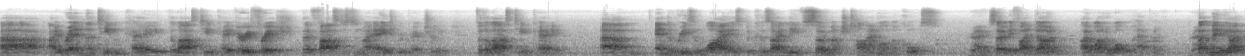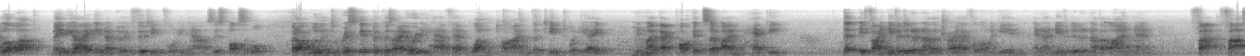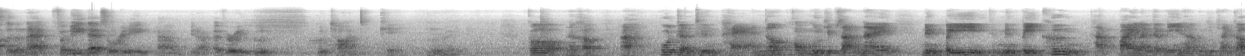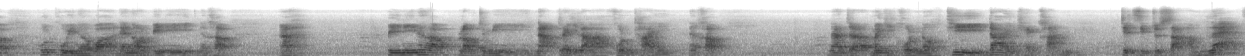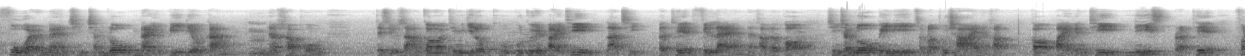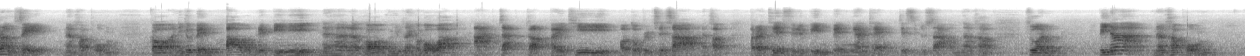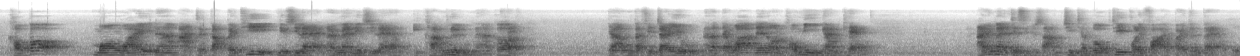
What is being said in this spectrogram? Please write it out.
Uh, I ran the 10k, the last 10k, very fresh, the fastest in my age group actually, for the last 10k. Um, and the reason why is because I leave so much time on the course. Right. So if I don't, I wonder what will happen. Right. But maybe I blow up. Maybe I end up doing 13, 14 hours. It's possible. But I'm willing to risk it because I already have that one time, the 1028, in my back pocket. So I'm happy that if I never did another triathlon again and I never did another Ironman fa- faster than that, for me that's already um, you know a very good good time. โอเคก็นะครับอะพูดกันถึงแผนเนาะของคุณกิฟสันใน 1 ปีถึง 1 ปีครึ่งถัดไปหลังจากนี้นะครับคุณทิพย์สันก็พูดคุยนะว่าแน่นอนปีนี้นะครับอะปีนี้นะครับเราจะมีนักกีฬาคนไทยนะครับ น่าจะไม่กี่คนเนาะที่ได้แข่งขัน 70.3 และฟูลไอรอนแมนชิงแชมป์โลกในปีเดียวกันอืม นะครับผม 73 ก็ที่เมื่อกี้เราพูดคุยกันไปที่ลาชิประเทศฟินแลนด์นะครับ แล้วก็ชิงแชมป์โลกปีนี้สำหรับผู้ชายนะครับ ก็ไปกันที่นีสประเทศฝรั่งเศสนะครับผม ก็อันนี้ก็เป็นเป้าในปีนี้นะฮะแล้วก็คุณยิปสันก็บอกว่าอาจจะกลับไปที่ปอโตปรินเซซ่านะครับประเทศฟิลิปปินส์เป็นงานแข่ง 70.3 นะครับ ส่วนปีหน้านะครับผมเขาก็มองไว้นะฮะอาจจะกลับไปที่นิวซีแลนด์นะแมนนิวซีแลนด์อีกครั้งหนึ่งนะฮะก็ยังตัดสินใจอยู่นะฮะแต่ว่าแน่นอนเขามีงานแข่ง Ironman 70.3ชิงแชมป์โลกที่คุริฟายไปตั้งแต่โอ้โห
